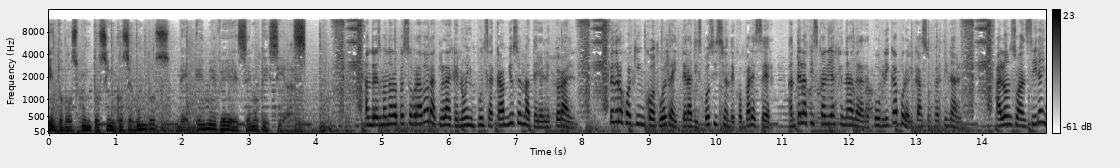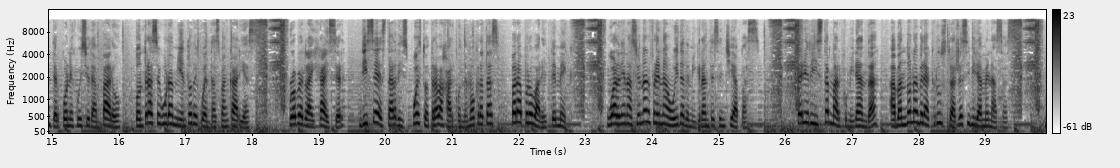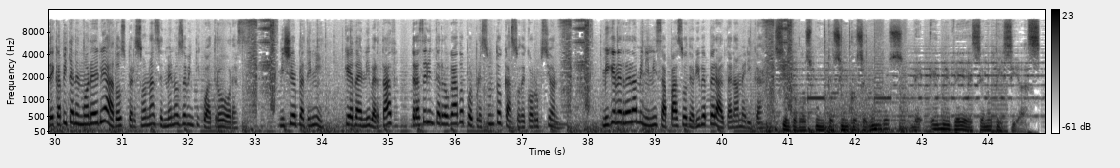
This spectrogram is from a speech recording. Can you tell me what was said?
102.5 segundos de MBS Noticias. Andrés Manuel López Obrador aclara que no impulsa cambios en materia electoral. Pedro Joaquín Codwell reitera disposición de comparecer ante la Fiscalía General de la República por el caso Fertinal. Alonso Ancira interpone juicio de amparo contra aseguramiento de cuentas bancarias. Robert Lighthizer dice estar dispuesto a trabajar con demócratas para aprobar el TEMEC. Guardia Nacional frena huida de migrantes en Chiapas. Periodista Marco Miranda abandona Veracruz tras recibir amenazas. Decapitan en Morelia a dos personas en menos de 24 horas. Michel Platini queda en libertad tras ser interrogado por presunto caso de corrupción. Miguel Herrera minimiza paso de Oribe Peralta en América. 102.5 segundos de MBS Noticias.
